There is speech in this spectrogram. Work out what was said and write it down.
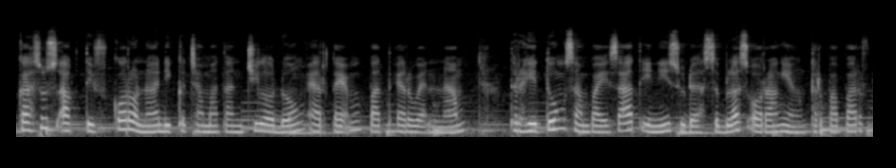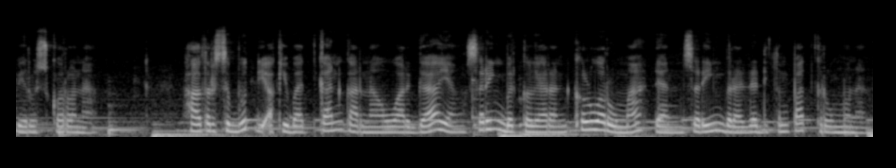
kasus aktif corona di Kecamatan Cilodong RT 4 RW 6 terhitung sampai saat ini sudah 11 orang yang terpapar virus corona. Hal tersebut diakibatkan karena warga yang sering berkeliaran keluar rumah dan sering berada di tempat kerumunan.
